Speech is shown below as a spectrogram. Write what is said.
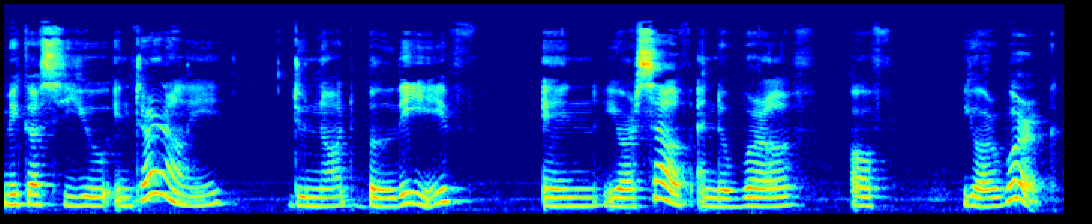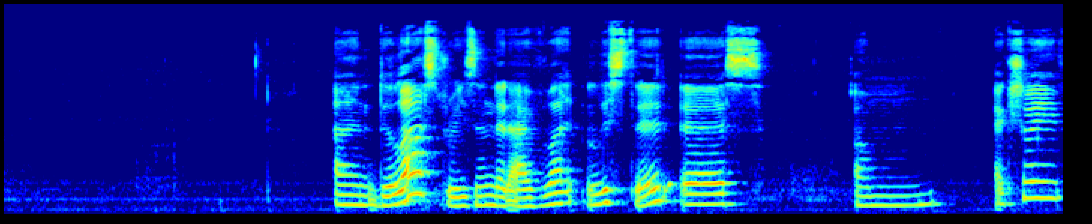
because you internally do not believe in yourself and the worth of your work. And the last reason that I've li- listed is um, actually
